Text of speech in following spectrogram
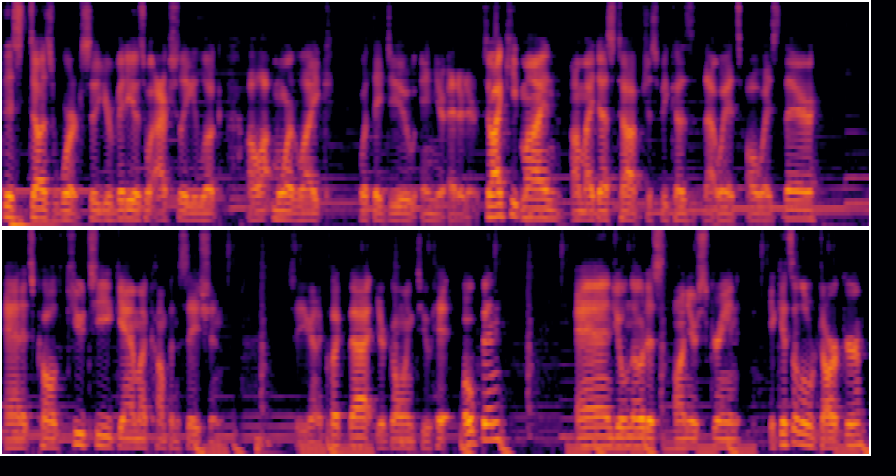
this does work. So your videos will actually look a lot more like what they do in your editor. So I keep mine on my desktop just because that way it's always there. And it's called QT Gamma Compensation. So you're gonna click that, you're going to hit open, and you'll notice on your screen, it gets a little darker.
